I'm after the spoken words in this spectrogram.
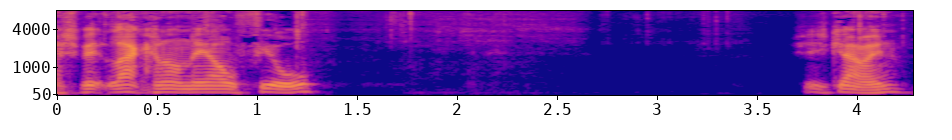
it's a bit lacking on the old fuel. She's going.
